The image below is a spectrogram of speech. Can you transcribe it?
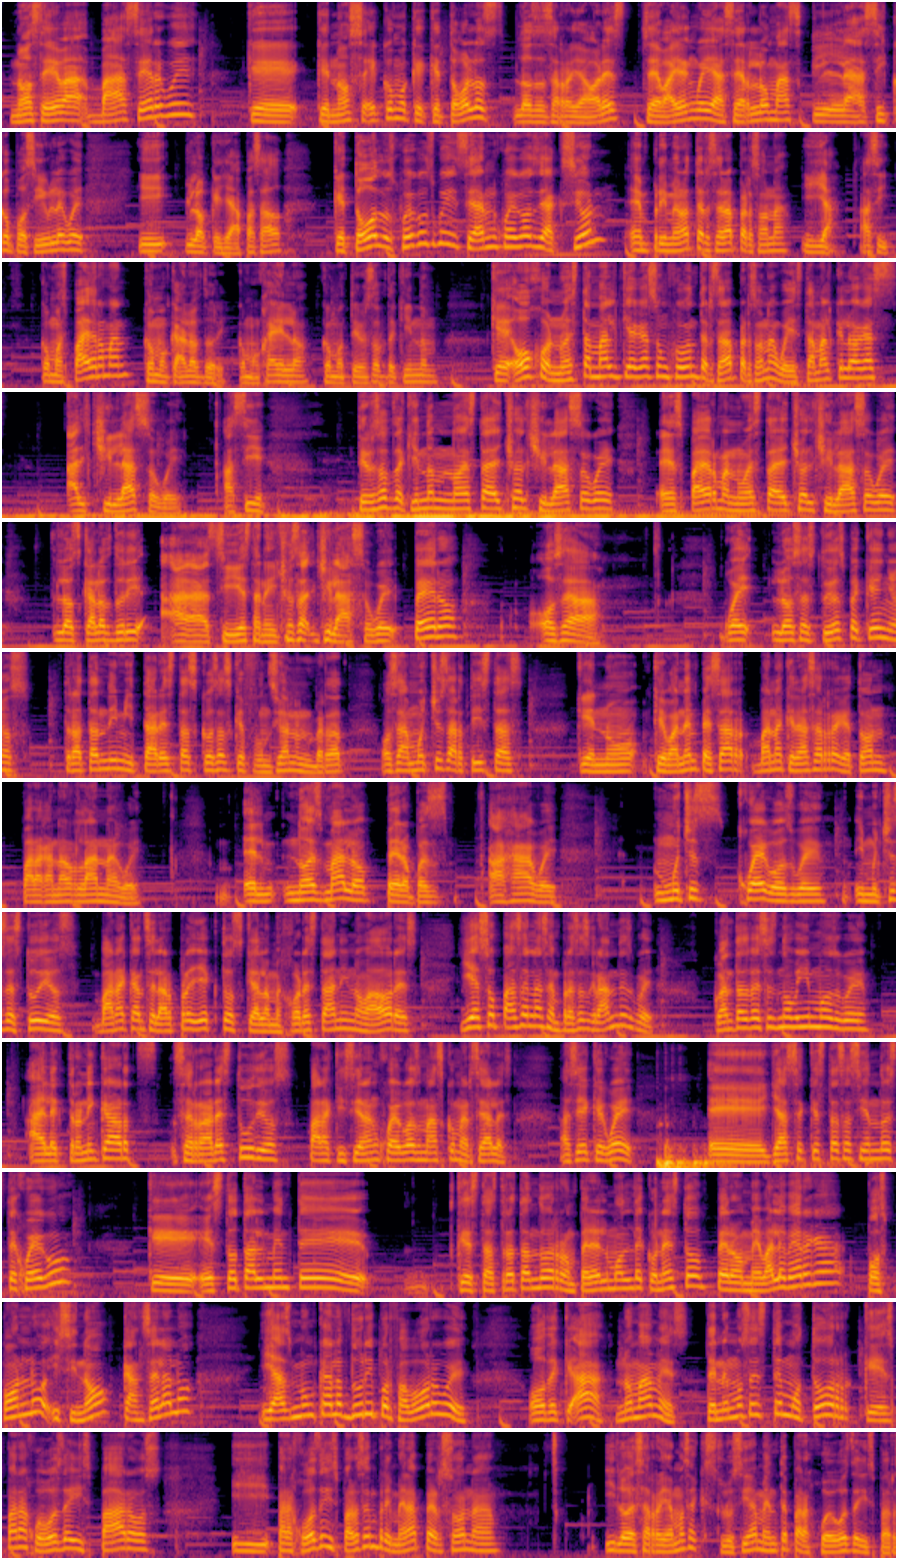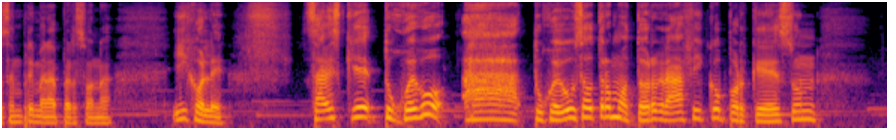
no sé, va, va a ser, güey. Que, que, no sé, como que, que todos los, los desarrolladores se vayan, güey, a hacer lo más clásico posible, güey. Y lo que ya ha pasado, que todos los juegos, güey, sean juegos de acción en primera o tercera persona. Y ya, así. Como Spider-Man, como Call of Duty, como Halo, como Tears of the Kingdom. Que, ojo, no está mal que hagas un juego en tercera persona, güey. Está mal que lo hagas al chilazo, güey. Así. Tears of the Kingdom no está hecho al chilazo, güey. Spider-Man no está hecho al chilazo, güey. Los Call of Duty ah, sí están hechos al chilazo, güey. Pero, o sea, güey, los estudios pequeños tratan de imitar estas cosas que funcionan, ¿verdad? O sea, muchos artistas que no, que van a empezar, van a querer hacer reggaetón para ganar lana, güey. El, no es malo, pero pues, ajá, güey. Muchos juegos, güey, y muchos estudios van a cancelar proyectos que a lo mejor están innovadores. Y eso pasa en las empresas grandes, güey. ¿Cuántas veces no vimos, güey, a Electronic Arts cerrar estudios para que hicieran juegos más comerciales? Así que, güey, eh, ya sé que estás haciendo este juego, que es totalmente... que estás tratando de romper el molde con esto, pero me vale verga, posponlo y si no, cancélalo y hazme un Call of Duty, por favor, güey. O de que, ah, no mames, tenemos este motor que es para juegos de disparos y para juegos de disparos en primera persona. Y lo desarrollamos exclusivamente para juegos de disparos en primera persona. Híjole, ¿sabes qué? Tu juego, ah, tu juego usa otro motor gráfico porque es un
